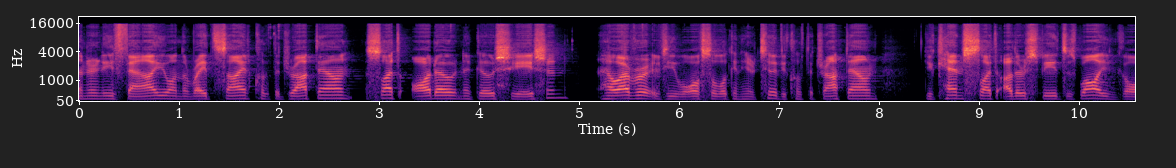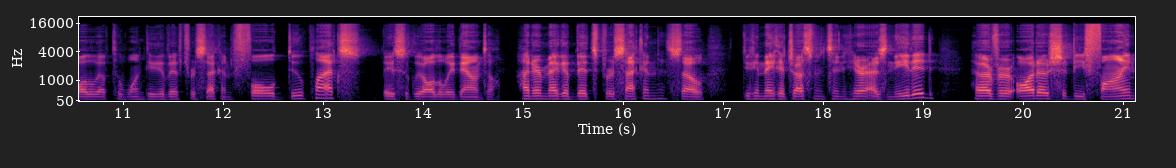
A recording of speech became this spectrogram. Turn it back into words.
Underneath value on the right side, click the drop down, select auto negotiation. However, if you also look in here too, if you click the drop down, you can select other speeds as well. You can go all the way up to 1 gigabit per second full duplex, basically all the way down to 100 megabits per second. So you can make adjustments in here as needed. However, auto should be fine,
